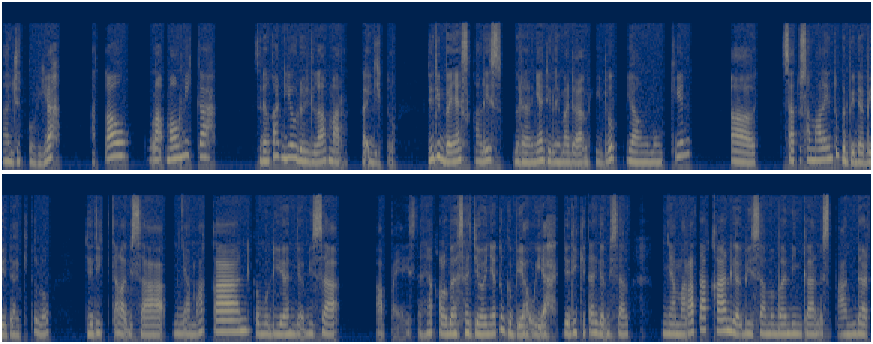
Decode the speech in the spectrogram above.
lanjut kuliah atau mau nikah. Sedangkan dia udah dilamar kayak gitu. Jadi banyak sekali sebenarnya dilema dalam hidup yang mungkin uh, satu sama lain itu berbeda-beda gitu loh. Jadi kita nggak bisa menyamakan kemudian nggak bisa apa ya istilahnya kalau bahasa Jawanya tuh gebiah uyah. Jadi kita nggak bisa menyamaratakan gak bisa membandingkan standar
